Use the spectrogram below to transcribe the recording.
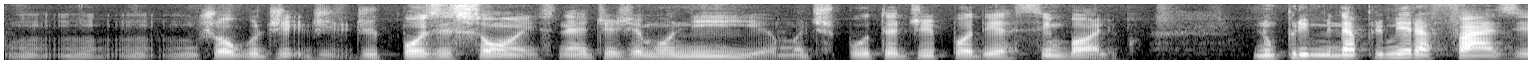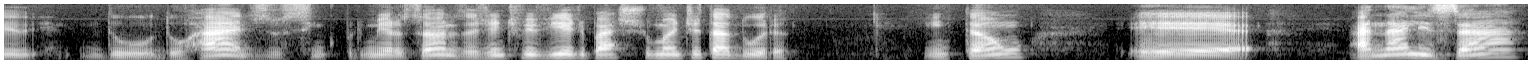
um, um, um jogo de, de, de, posições, né, de hegemonia, uma disputa de poder simbólico. No, na primeira fase do, do rádio, os cinco primeiros anos, a gente vivia debaixo de uma ditadura. Então, é, analisar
